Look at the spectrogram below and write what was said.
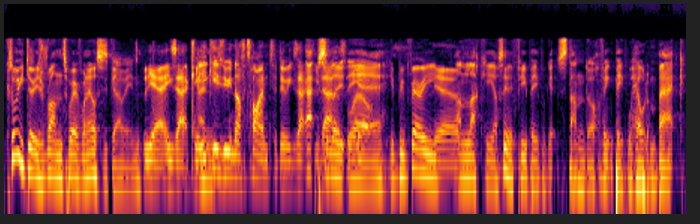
Because all you do is run to where everyone else is going. Yeah, exactly. It gives you enough time to do exactly Absolutely, that as well. yeah. You'd be very Yeah. unlucky. I've seen a few people get stunned off. I think people held them back,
